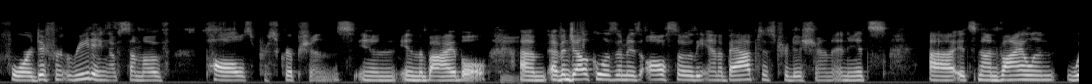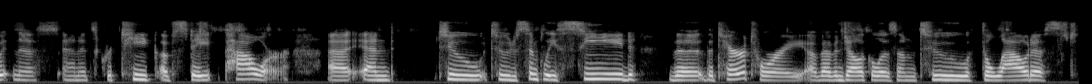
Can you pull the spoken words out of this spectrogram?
for a different reading of some of Paul's prescriptions in in the Bible. Hmm. Um, evangelicalism is also the Anabaptist tradition, and it's uh, its nonviolent witness and its critique of state power, uh, and to to simply cede the the territory of evangelicalism to the loudest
